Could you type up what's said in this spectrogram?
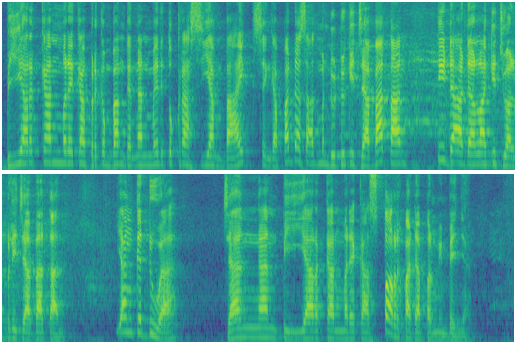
biarkan mereka berkembang dengan meritokrasi yang baik sehingga pada saat menduduki jabatan tidak ada lagi jual beli jabatan yang kedua, jangan biarkan mereka store pada pemimpinnya.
